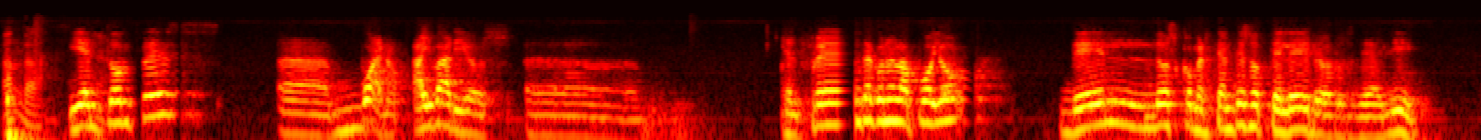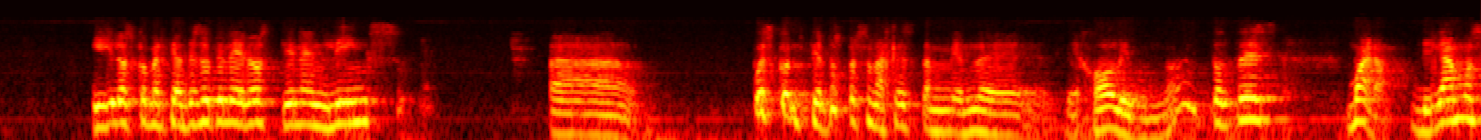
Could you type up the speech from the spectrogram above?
Anda. Y entonces, ah, bueno, hay varios. Uh, el Frente con el apoyo de los comerciantes hoteleros de allí. Y los comerciantes hoteleros tienen links ah, pues con ciertos personajes también de, de, Hollywood, ¿no? Entonces, bueno, digamos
